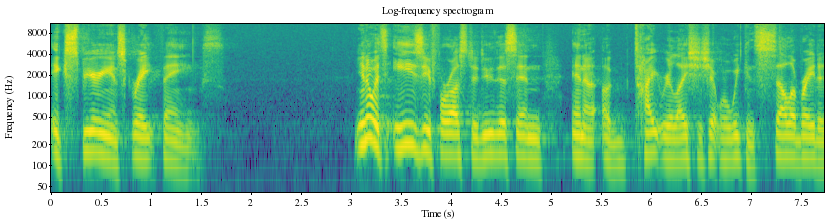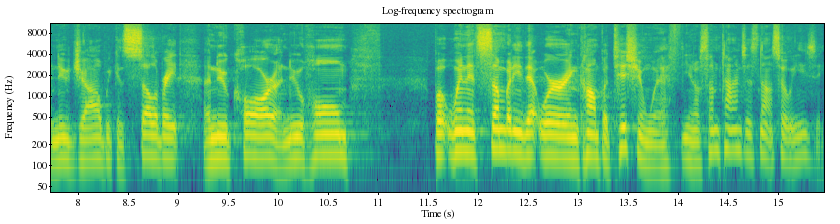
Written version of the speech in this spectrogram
experience great things. You know, it's easy for us to do this in, in a, a, tight relationship where we can celebrate a new job, we can celebrate a new car, a new home. But when it's somebody that we're in competition with, you know, sometimes it's not so easy.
